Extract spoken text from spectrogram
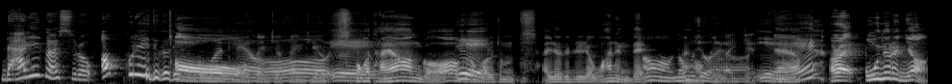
날이 갈수록 업그레이드가 되는 것 어, 같아요. thank you, thank you. 예. 뭔가 다양한 거 예. 그런 걸좀 알려드리려고 하는데. 어, 너무 좋아요. like it. 예. 네. Alright 오늘은요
